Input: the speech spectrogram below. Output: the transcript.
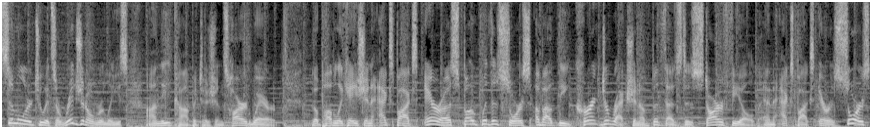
similar to its original release on the competition's hardware. The publication Xbox Era spoke with a source about the current direction of Bethesda's Starfield, and Xbox Era's source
